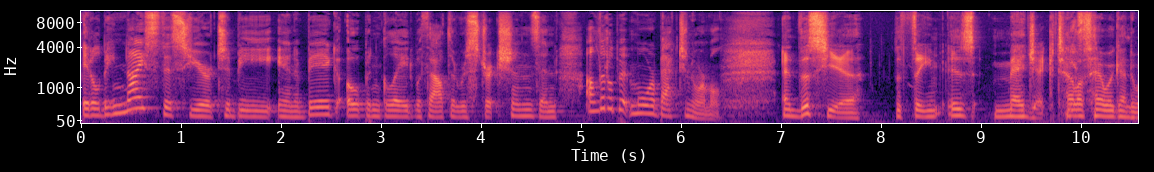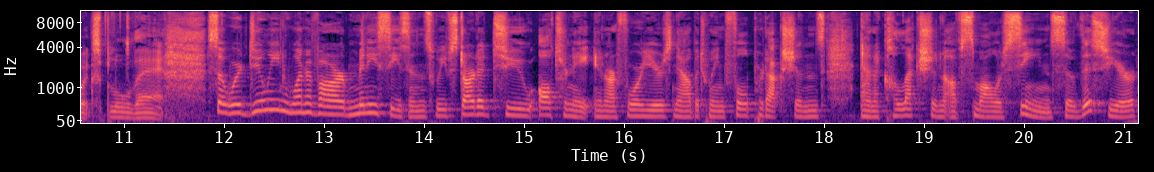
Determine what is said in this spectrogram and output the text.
it'll be nice this year to be in a big open glade without the restrictions and a little bit more back to normal. And this year, the theme is magic. Tell yes. us how we're going to explore that. So, we're doing one of our mini seasons. We've started to alternate in our four years now between full productions and a collection of smaller scenes. So, this year,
